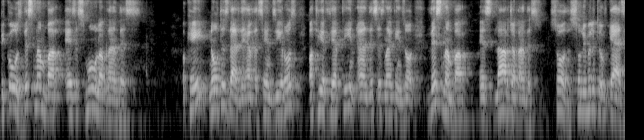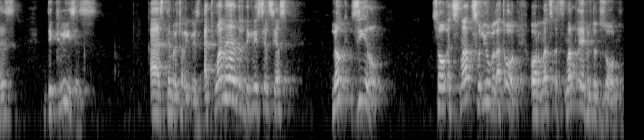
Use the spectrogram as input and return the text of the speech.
because this number is smaller than this. Okay, notice that they have the same zeros, but here 13 and this is 19. So this number is larger than this. So the solubility of gases decreases as temperature increases. At 100 degrees Celsius, look, zero. So it's not soluble at all, or not, it's not able to dissolve.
